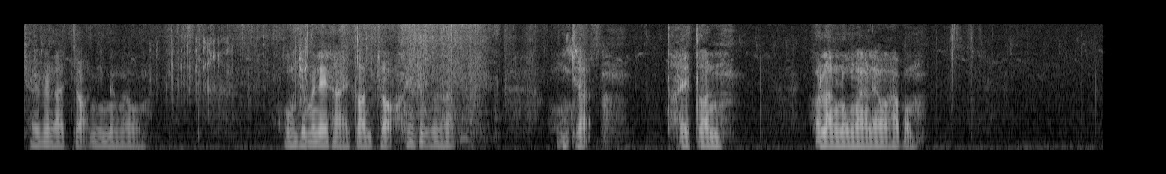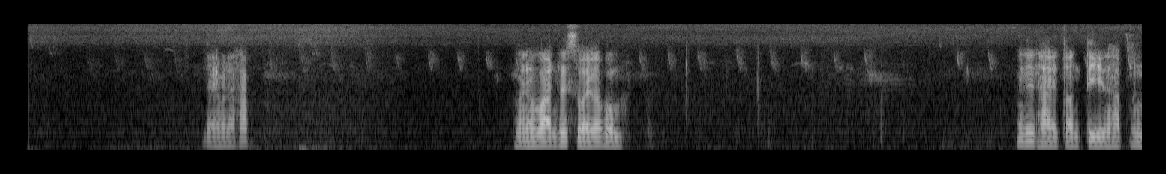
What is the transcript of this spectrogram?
ใช้เวลาเจาะนิดนึงครับผมคงจะไม่ได้ถ่ายตอนเจาะให้ดูนะครับคงจะถ่ายตอนเอารังลงมาแล้วครับผม ได้มาแล้วครับหวานน้ำหวานสวยๆครับผม ไม่ได้ถ่ายตอนตีนะครับ มัน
